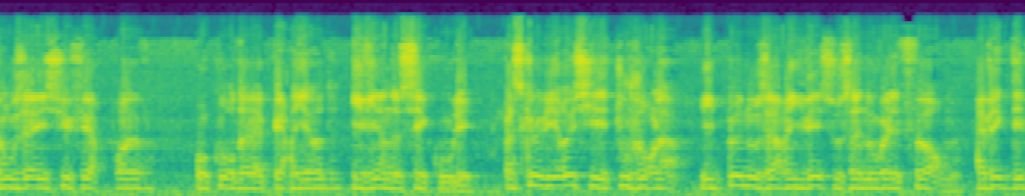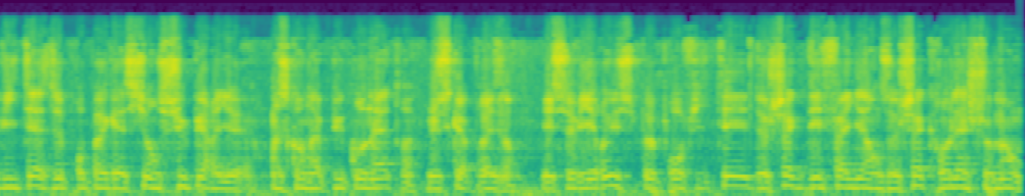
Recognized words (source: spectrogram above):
dont vous avez su faire preuve au cours de la période qui vient de s'écouler. Parce que le virus, il est toujours là. Il peut nous arriver sous sa nouvelle forme, avec des vitesses de propagation supérieures à ce qu'on a pu connaître jusqu'à présent. Et ce virus peut profiter de chaque défaillance, de chaque relâchement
